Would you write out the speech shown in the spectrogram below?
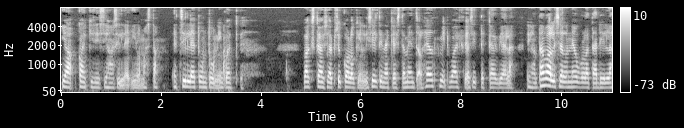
Ja kaikki siis ihan silleen ilmasta. Että silleen tuntuu, niin kuin, että vaikka käy siellä psykologin, niin silti näkee sitä mental health midwife ja sitten käy vielä ihan tavallisella neuvolatädillä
